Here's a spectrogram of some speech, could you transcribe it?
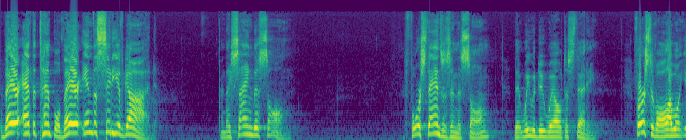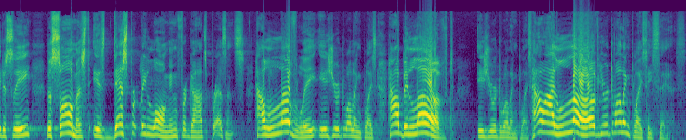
there at the temple, there in the city of God. And they sang this song four stanzas in this song that we would do well to study. First of all, I want you to see the psalmist is desperately longing for God's presence. How lovely is your dwelling place! How beloved is your dwelling place! How I love your dwelling place, he says.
